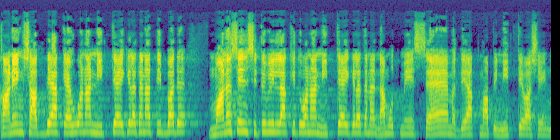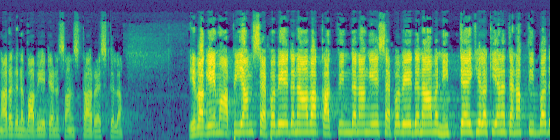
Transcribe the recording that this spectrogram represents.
කනෙන් ශබ්දයක් ඇහුවනන් නිත්‍යයි කියලා තැනත් තිබ්බද මනසෙන් සිතුවිල්ලක් හිතුවන නිත්‍යයි කියලා තැන නමුත් මේ සෑම දෙයක්ම අපි නිත්‍ය වශයෙන් අරගෙන භවයට යන සංස්කාර රැස් කලා ඒවගේම අපි යම් සැපවේදනාවක් අත්වින්දනන්ගේ සැපවේදනාව නිත්‍යයි කියලා කියන තැනක් තිබ්බද.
